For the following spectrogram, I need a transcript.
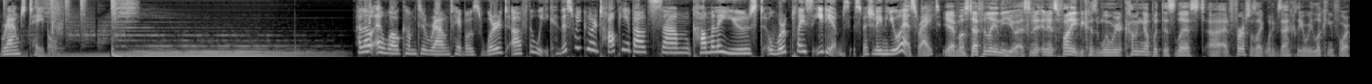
Roundtable。Hello and welcome to Roundtable's Word of the Week. This week we're talking about some commonly used workplace idioms, especially in the US, right? Yeah, most definitely in the U.S. And, it, and it's funny because when we were coming up with this list, uh, at first I was like, what exactly are we looking for?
